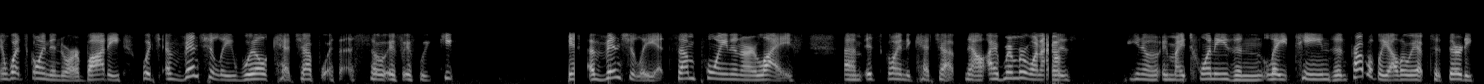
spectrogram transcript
in what's going into our body, which eventually will catch up with us. So if if we keep eventually, at some point in our life, um, it's going to catch up. Now, I remember when I was, you know, in my 20s and late teens, and probably all the way up to 30.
